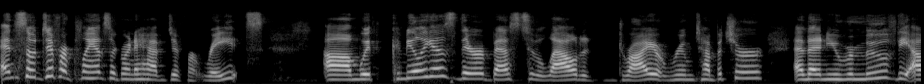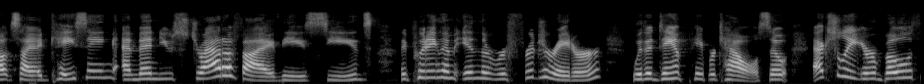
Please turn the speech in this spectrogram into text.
And so different plants are going to have different rates. Um, with camellias, they're best to allow to dry at room temperature, and then you remove the outside casing, and then you stratify these seeds by putting them in the refrigerator with a damp paper towel. So actually, you're both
